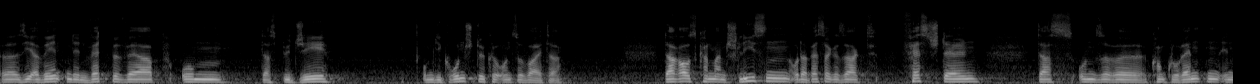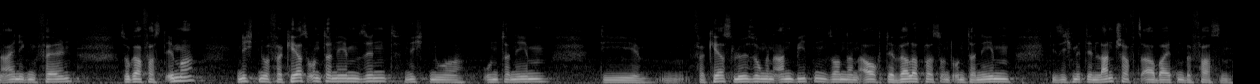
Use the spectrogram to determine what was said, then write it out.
Äh, Sie erwähnten den Wettbewerb um das Budget, um die Grundstücke und so weiter. Daraus kann man schließen oder besser gesagt feststellen, dass unsere Konkurrenten in einigen Fällen, sogar fast immer, nicht nur Verkehrsunternehmen sind, nicht nur Unternehmen, die Verkehrslösungen anbieten, sondern auch Developers und Unternehmen, die sich mit den Landschaftsarbeiten befassen.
